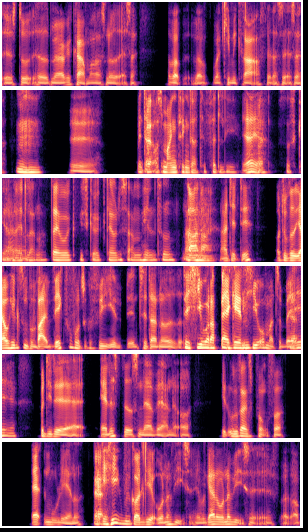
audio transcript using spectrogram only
øh, stod, havde mørkekammer og sådan noget. Altså, og var, var, var kemigraf. Eller så, altså, Mm-hmm. øh, Men der er Ja. også mange ting, der er tilfældige. ja, ja. Så sker Ja, der ja. et eller andet. Der er jo ikke, vi skal jo ikke lave det samme hele tiden. Nej, nej. Nej, det er det. Og du ved, jeg er jo hele tiden på vej væk fra fotografi, indtil der er noget... Det hiver dig back in. Det hiver mig tilbage, ja. fordi det er alle nærværende, og et udgangspunkt for alt muligt andet. Ja. Jeg kan helt vildt godt lide at undervise. Jeg vil gerne undervise, øh, og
